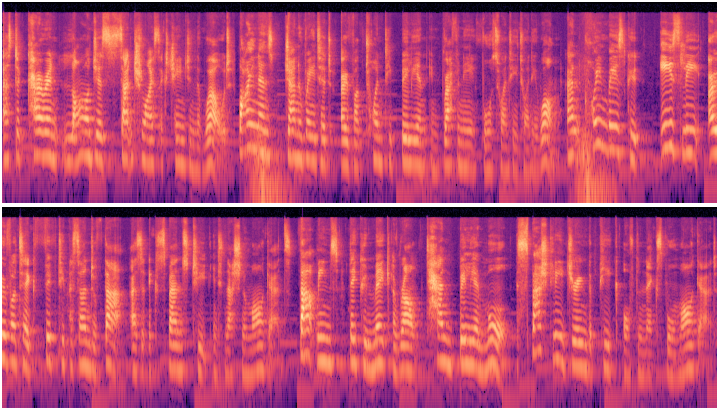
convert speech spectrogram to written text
As the current largest centralized exchange in the world, Binance generated over 20 billion in revenue for 2021, and Coinbase could easily overtake 50% of that as it expands to international markets. That means they could make around 10 billion more, especially during the peak of the next bull market.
